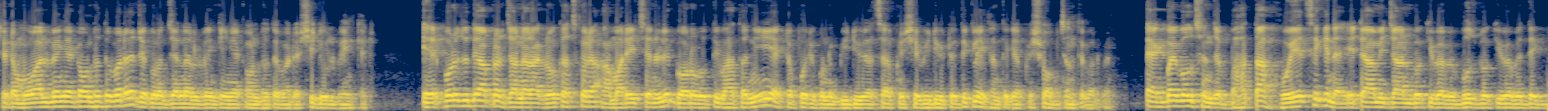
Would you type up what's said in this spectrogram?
সেটা মোবাইল ব্যাঙ্ক অ্যাকাউন্ট হতে পারে যে কোনো জেনারেল ব্যাঙ্কিং অ্যাকাউন্ট হতে পারে শিডিউল ব্যাংকের এরপরে যদি আপনার জানার আগ্রহ কাজ করে, আমার এই চ্যানেলে গর্ভবতী ভাতা নিয়ে একটা পরিপূর্ণ ভিডিও আছে, আপনি সেই ভিডিওটা দেখলে এখান থেকে আপনি সব জানতে পারবেন। এক ভাই বলছেন যে, ভাতা হয়েছে কিনা? এটা আমি জানব কীভাবে, বুঝব কীভাবে, দেখব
